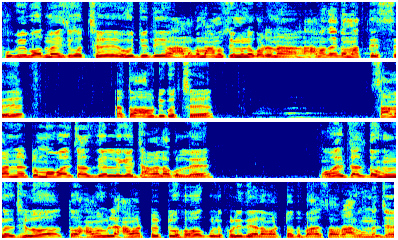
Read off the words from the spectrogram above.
খুবই বদমাইশি করছে হুজ যদি আমাকে মানুষই মনে করে না। আমাকেই তো মারতে এসছে। এত আহুটি করছে। সামান্য একটু মোবাইল চার্জ দেওয়ার লেগে ঝামেলা করলে। মোবাইল চার্জ তো হুঙ্গেল ছিল, তো আমি বলে, আমারটা একটু হোক, বলে, খুলে দিয়ে আমারটা তো বাস, আর রাগ হুঙ্গেলছে।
